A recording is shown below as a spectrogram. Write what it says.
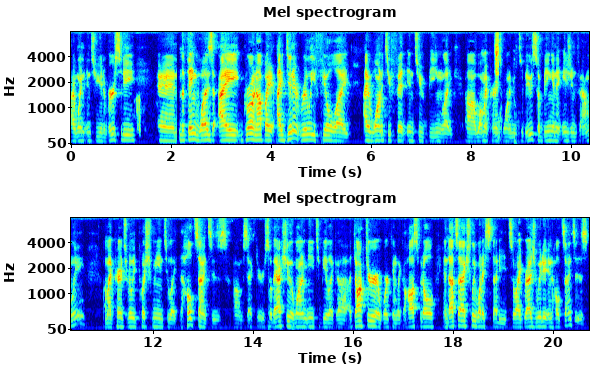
I went into university, and the thing was, I growing up, I I didn't really feel like I wanted to fit into being like uh, what my parents wanted me to do. So being in an Asian family, uh, my parents really pushed me into like the health sciences um, sector. So they actually wanted me to be like a, a, doctor or work in like a hospital, and that's actually what I studied. So I graduated in health sciences.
